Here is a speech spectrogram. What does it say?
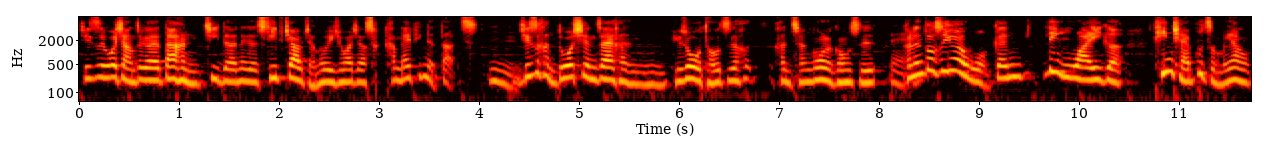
其实我想，这个大家很记得那个 Steve Jobs 讲过一句话，叫 “connecting the dots”。嗯，其实很多现在很，比如说我投资很很成功的公司，可能都是因为我跟另外一个听起来不怎么样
